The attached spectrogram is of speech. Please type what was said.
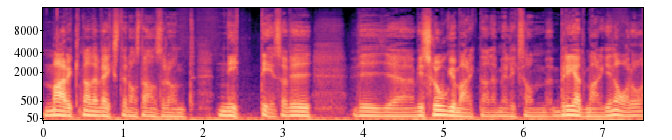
marknaden växte någonstans runt 90. Så vi, vi, eh, vi slog ju marknaden med liksom bred marginal. Och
